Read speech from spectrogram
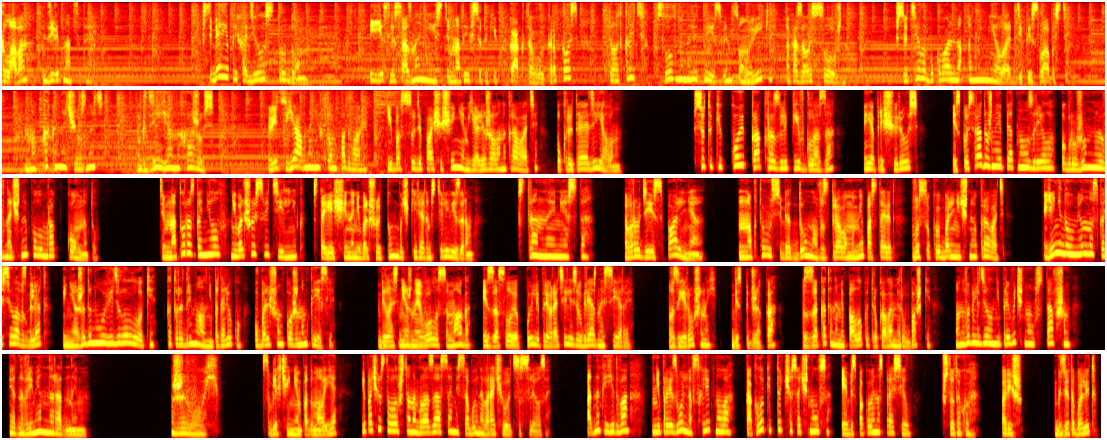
Глава 19 В себя я приходила с трудом. И если сознание из темноты все-таки как-то выкарабкалось, то открыть, словно налитые свинцом веки, оказалось сложно. Все тело буквально онемело от дикой слабости. Но как иначе узнать, где я нахожусь? Ведь явно не в том подвале, ибо, судя по ощущениям, я лежала на кровати, укрытая одеялом. Все-таки кое-как разлепив глаза, я прищурилась и сквозь радужные пятна узрела погруженную в ночной полумрак комнату. Темноту разгонял небольшой светильник, стоящий на небольшой тумбочке рядом с телевизором. Странное место. Вроде и спальня, но кто у себя дома в здравом уме поставит высокую больничную кровать? Я недоуменно скосила взгляд и неожиданно увидела Локи, который дремал неподалеку в большом кожаном кресле. Белоснежные волосы мага из-за слоя пыли превратились в грязно-серые. Взъерошенный, без пиджака, с закатанными по локоть рукавами рубашки, он выглядел непривычно уставшим и одновременно родным. «Живой», — с облегчением подумала я и почувствовала, что на глаза сами собой наворачиваются слезы. Однако едва непроизвольно всхлипнула, как Локи тотчас очнулся и обеспокоенно спросил. «Что такое? Ариш, где-то болит?»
